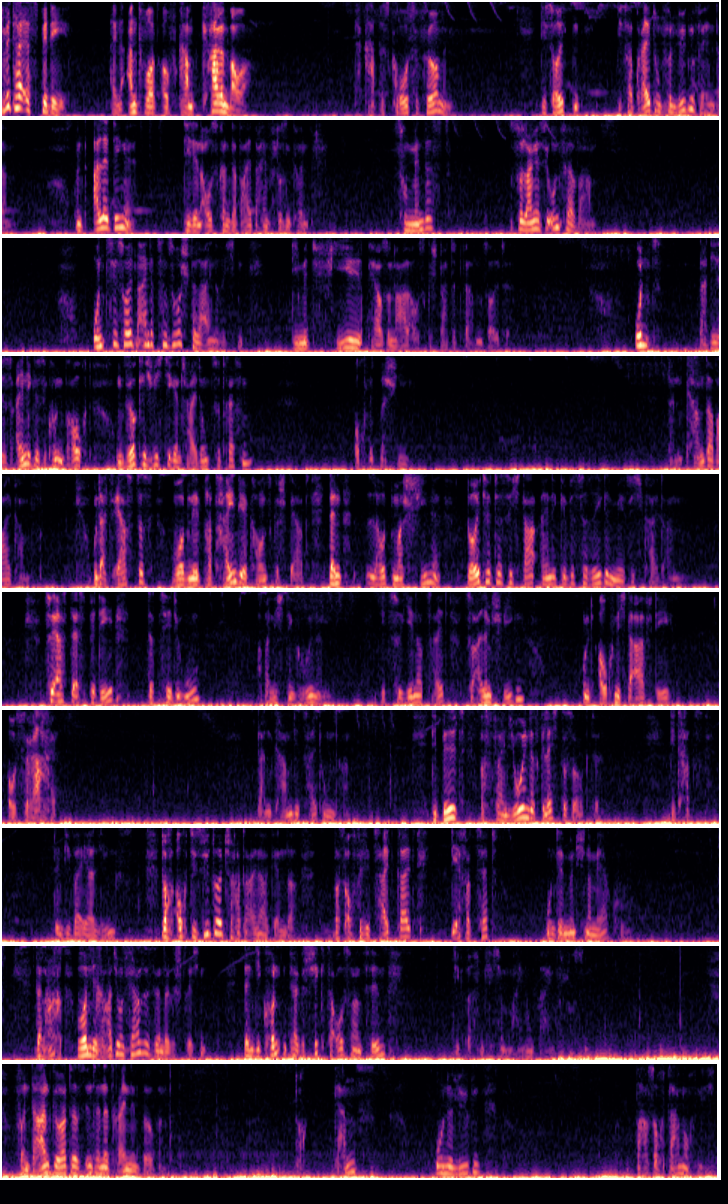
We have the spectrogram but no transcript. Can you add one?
Twitter SPD. Eine Antwort auf Kramp-Karrenbauer. Da gab es große Firmen. Die sollten die Verbreitung von Lügen verhindern. Und alle Dinge, die den Ausgang der Wahl beeinflussen können. Zumindest solange sie unfair waren. Und sie sollten eine Zensurstelle einrichten, die mit viel Personal ausgestattet werden sollte. Und da dieses einige Sekunden braucht, um wirklich wichtige Entscheidungen zu treffen, auch mit Maschinen. Dann kam der Wahlkampf. Und als erstes wurden den Parteien die Accounts gesperrt, denn laut Maschine deutete sich da eine gewisse Regelmäßigkeit an. Zuerst der SPD, der CDU, aber nicht den Grünen, die zu jener Zeit zu allem schwiegen und auch nicht der AfD, aus Rache. Kamen die Zeitungen dran. Die Bild, was für ein johlendes Gelächter sorgte. Die Taz, denn die war eher links. Doch auch die Süddeutsche hatte eine Agenda, was auch für die Zeit galt, die FAZ und den Münchner Merkur. Danach wurden die Radio- und Fernsehsender gestrichen, denn die konnten per geschickter Auswahl im Film die öffentliche Meinung beeinflussen. Von da an gehörte das Internet rein den Bürgern. Ganz ohne Lügen war es auch da noch nicht.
